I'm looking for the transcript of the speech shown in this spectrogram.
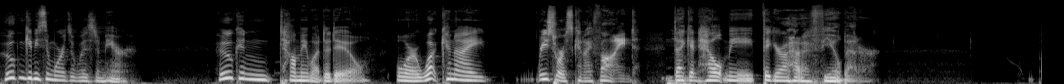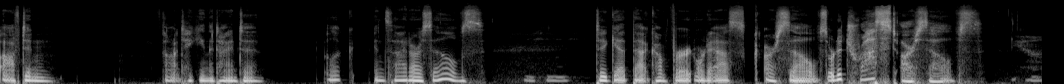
Who can give me some words of wisdom here? Who can tell me what to do? Or what can I resource can I find mm-hmm. that can help me figure out how to feel better? Often not taking the time to look inside ourselves mm-hmm. to get that comfort or to ask ourselves or to trust ourselves yeah.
